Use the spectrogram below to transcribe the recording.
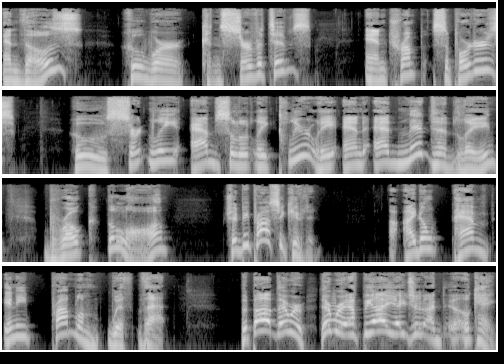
And those who were conservatives and Trump supporters, who certainly, absolutely, clearly, and admittedly broke the law, should be prosecuted. I don't have any problem with that. But Bob, there were there were FBI agents. Okay,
